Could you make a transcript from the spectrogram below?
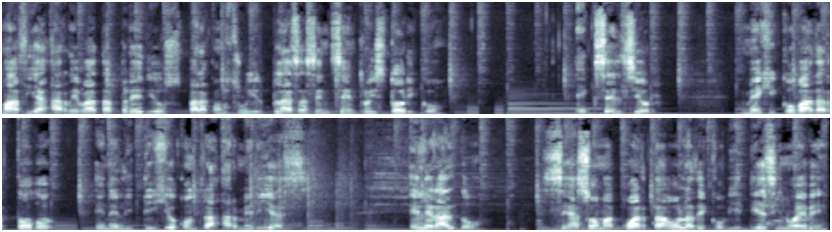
Mafia arrebata predios para construir plazas en centro histórico. Excelsior. México va a dar todo en el litigio contra armerías. El Heraldo. Se asoma cuarta ola de COVID-19.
